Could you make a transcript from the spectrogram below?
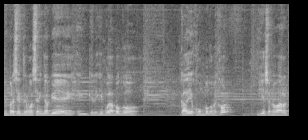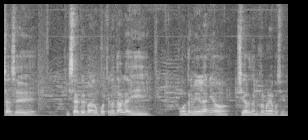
me parece que tenemos que hacer hincapié en, que el equipo de a poco cada día juega un poco mejor y eso nos va a dar la chance de quizás de trepar algún puesto en la tabla y cuando termine el año llegar de la mejor manera posible.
